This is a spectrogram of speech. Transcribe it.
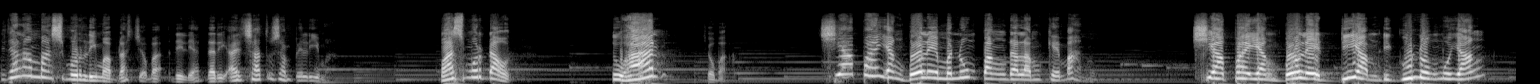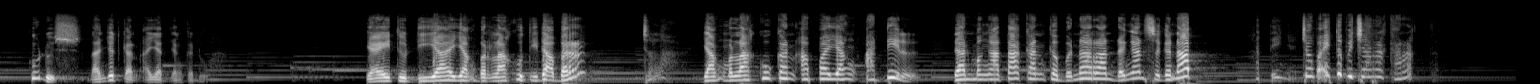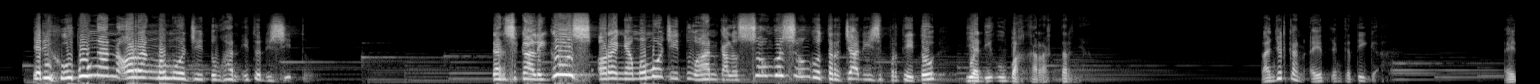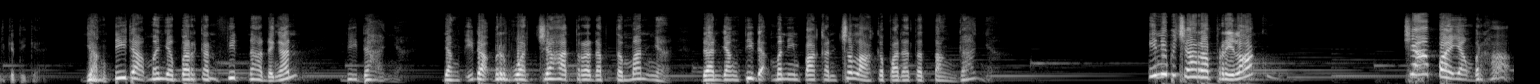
Di dalam Mazmur 15 coba dilihat dari ayat 1 sampai 5. Mazmur Daud. Tuhan, coba. Siapa yang boleh menumpang dalam kemahmu? Siapa yang boleh diam di gunungmu yang kudus? Lanjutkan ayat yang kedua yaitu dia yang berlaku tidak bercelah, yang melakukan apa yang adil dan mengatakan kebenaran dengan segenap hatinya. Coba itu bicara karakter. Jadi hubungan orang memuji Tuhan itu di situ. Dan sekaligus orang yang memuji Tuhan kalau sungguh-sungguh terjadi seperti itu, dia diubah karakternya. Lanjutkan ayat yang ketiga. Ayat ketiga. Yang tidak menyebarkan fitnah dengan lidahnya, yang tidak berbuat jahat terhadap temannya, dan yang tidak menimpakan celah kepada tetangganya. Ini bicara perilaku. Siapa yang berhak?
